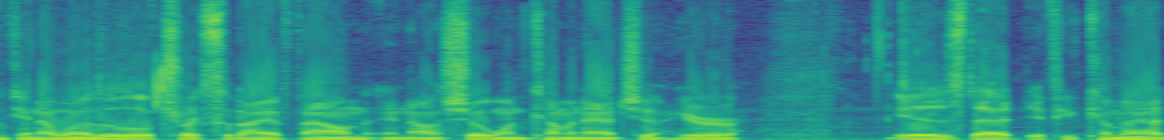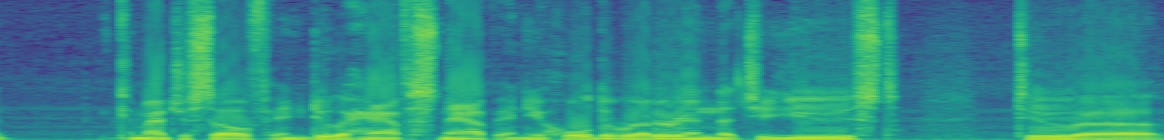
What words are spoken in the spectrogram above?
Okay now one of the little tricks that I have found and I'll show one coming at you here is that if you come at come at yourself and you do a half snap and you hold the rudder in that you used to uh,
